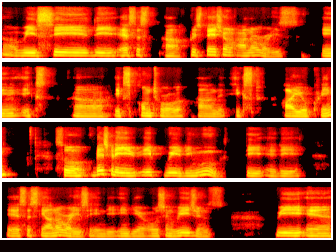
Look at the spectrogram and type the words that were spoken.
uh, we see the SS, uh, precipitation anomalies in X, uh, control and X IOCLM. So basically, if we remove the, the SST anomalies in the Indian Ocean regions, we uh,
